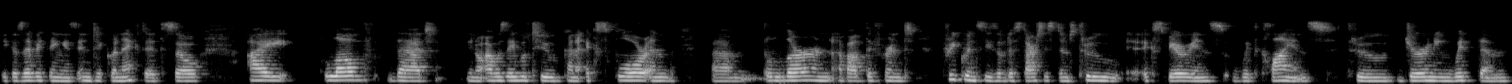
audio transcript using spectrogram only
because everything is interconnected. So I love that, you know, I was able to kind of explore and um, learn about different frequencies of the star systems through experience with clients, through journeying with them.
